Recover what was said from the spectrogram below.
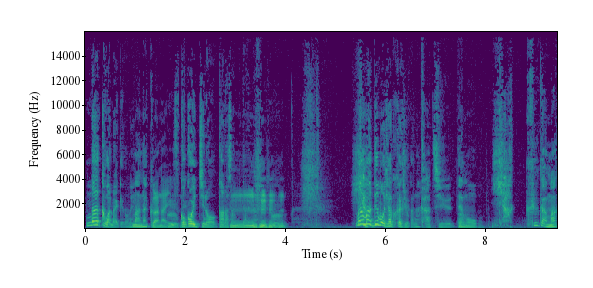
あなくはないけどね。まあなくはないですね、うん、ココイチの辛さみたいな、うん、まあまあでも100か10かな。か10でも100がマッ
